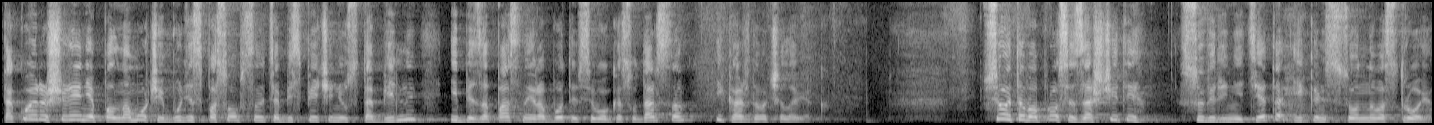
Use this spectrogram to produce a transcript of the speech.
Такое расширение полномочий будет способствовать обеспечению стабильной и безопасной работы всего государства и каждого человека. Все это вопросы защиты суверенитета и конституционного строя,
